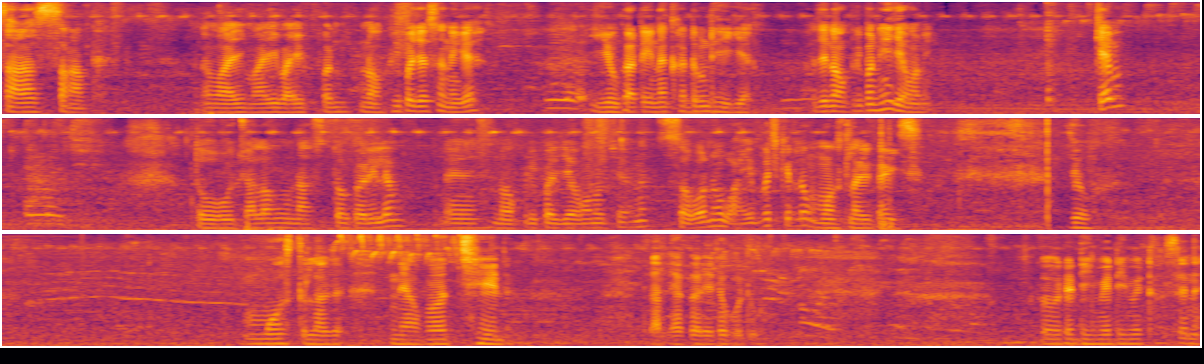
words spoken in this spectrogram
સાત સાત. અને મારી મારી વાઈફ પણ નોકરી પર જશે ને કે? યોગા તો ખતમ થઈ ગયા. હજી નોકરી પર નહીં જવાની? કેમ? તો ચાલો હું નાસ્તો કરી લઉં અને નોકરી પર જવાનું છે. અને સવારનો વાઇબ જ કેટલો મસ્ત લાગે ગાઈસ જો મસ્ત લાગે. ને આપણો છેદ. ચાલ્યા કરીએ તો બધું. તો એટલે ધીમે ધીમે થશે ને.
